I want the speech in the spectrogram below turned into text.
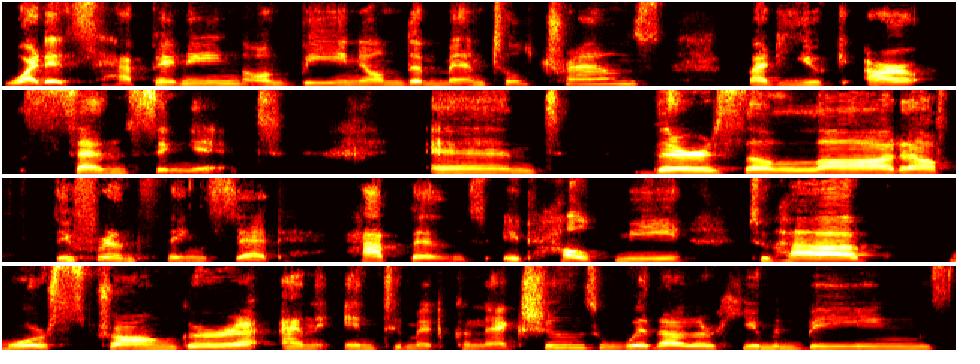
what is happening on being on the mental trance but you are sensing it and there's a lot of different things that happens it helped me to have more stronger and intimate connections with other human beings.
